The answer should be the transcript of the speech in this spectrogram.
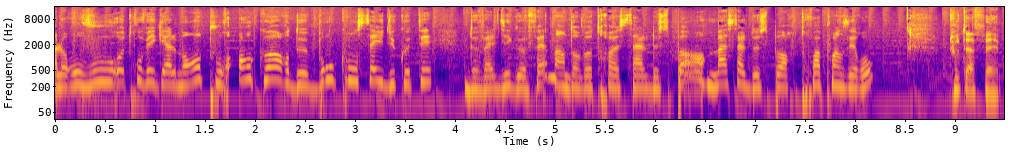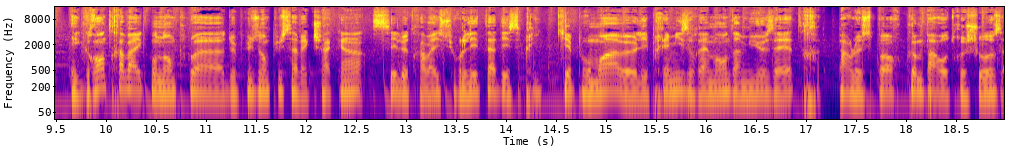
Alors on vous retrouve également pour encore de bons conseils du côté de Valdigofen hein, dans votre salle de sport, ma salle de sport 3.0. Tout à fait. Et grand travail qu'on emploie de plus en plus avec chacun, c'est le travail sur l'état d'esprit, qui est pour moi euh, les prémices vraiment d'un mieux-être par le sport comme par autre chose.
